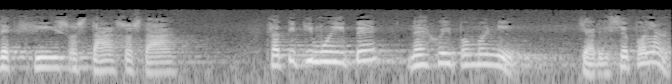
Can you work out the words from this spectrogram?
δεχθεί σωστά σωστά θα πει τι μου είπε να έχω υπομονή κέρδισε πολλά.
